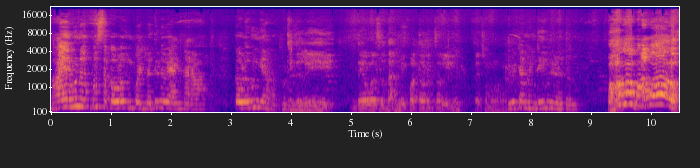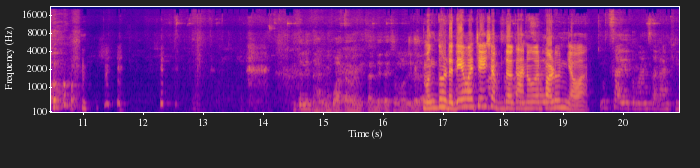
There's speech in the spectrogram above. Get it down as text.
बाहेर उन्हात मस्त कवळवून पडलं तिथं व्यायाम करावा कवळवून घ्यावा थोडं. तिथे लई देवाचं धार्मिक वातावरण चालू आहे त्याच्यामुळे विटामिन डी मिळत. तिथे लई धार्मिक वातावरण आहे सध्या त्याच्यामुळे तिथे मग थोडं देवाचे शब्द कानावर पाडून घ्यावा. उत्साह येतो माणसाला आणखी.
